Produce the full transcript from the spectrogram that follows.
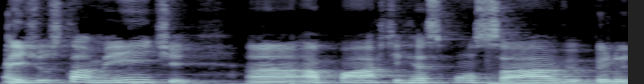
é justamente a, a parte responsável pelo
